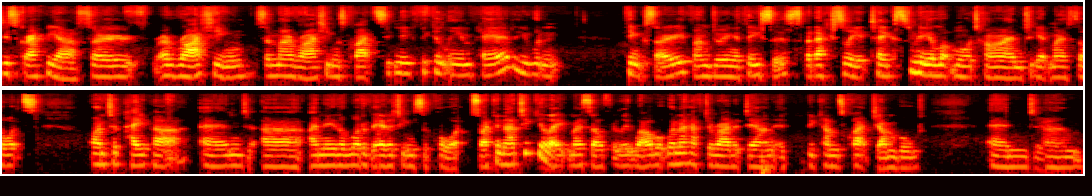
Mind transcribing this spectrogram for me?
Dysgraphia. So a writing. So my writing is quite significantly impaired. You wouldn't think so if I'm doing a thesis, but actually it takes me a lot more time to get my thoughts onto paper, and uh, I need a lot of editing support. So I can articulate myself really well, but when I have to write it down, it becomes quite jumbled, and um,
